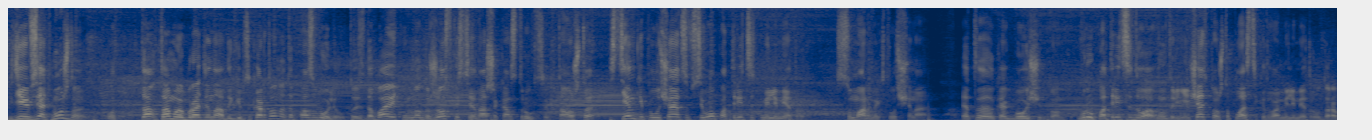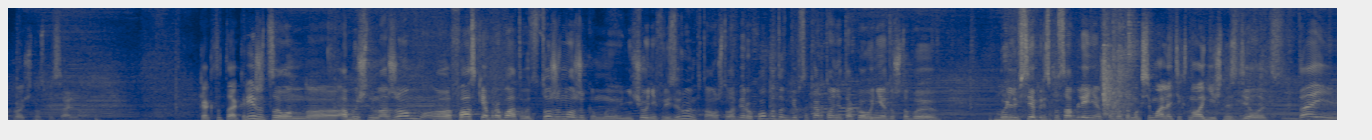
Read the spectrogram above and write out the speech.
где ее взять можно, вот там, там ее брать не надо. Гипсокартон это позволил. То есть добавить немного жесткости нашей конструкции. Потому что стенки получаются всего по 30 мм. Суммарная их толщина. Это как бы очень тонко. Вру, по 32 внутренняя часть, потому что пластика 2 мм ударопрочного специального. Как-то так. Режется он э, обычным ножом, э, фаски обрабатываются тоже ножиком, мы ничего не фрезеруем, потому что, во-первых, опыта в гипсокартоне такого нету, чтобы были все приспособления, чтобы это максимально технологично сделать. Да, и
